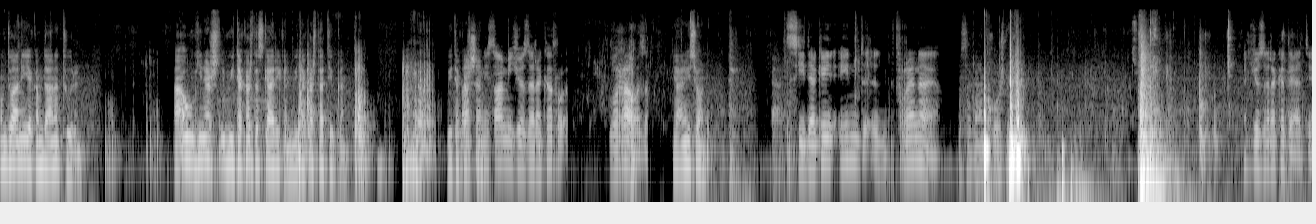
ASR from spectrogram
هم دوانی یکم دانه تورن. او هینش ویتکش دستکاری کن ویتکش ترتیب کن. ویتکش باشا نظامی گوزرکر ورا وزر یعنی چون؟ چۆن سیدەکەی هین فڕێ نایە دەسەکان خۆش بێت گوێزەرەکە دەیاتێ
